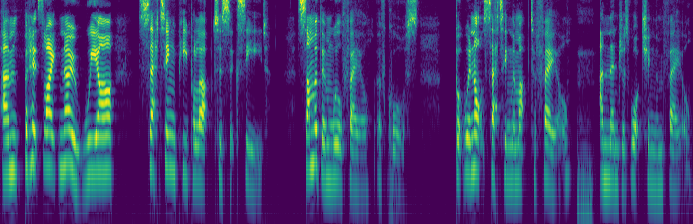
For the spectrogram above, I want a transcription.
Um, but it's like, no, we are setting people up to succeed. Some of them will fail, of course, but we're not setting them up to fail and then just watching them fail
